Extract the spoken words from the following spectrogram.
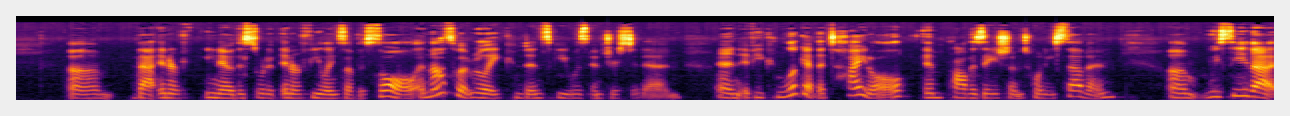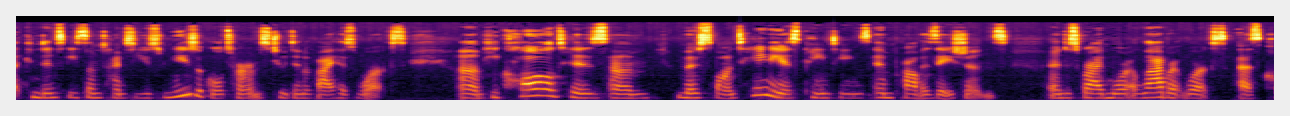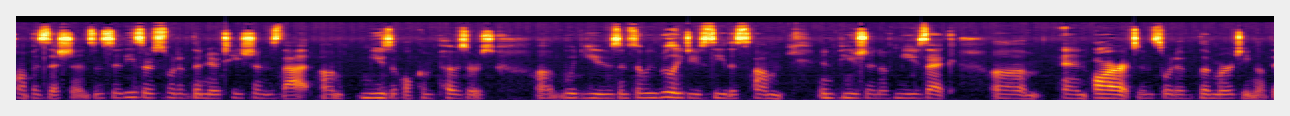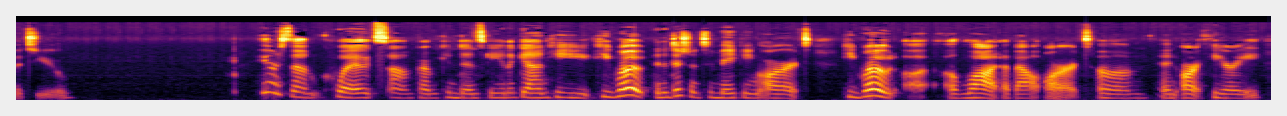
um, that inner, you know, the sort of inner feelings of the soul. And that's what really Kandinsky was interested in. And if you can look at the title, Improvisation 27, um, we see that Kandinsky sometimes used musical terms to identify his works. Um, he called his um, most spontaneous paintings improvisations and described more elaborate works as compositions. And so these are sort of the notations that um, musical composers um, would use. And so we really do see this um, infusion of music and art and sort of the merging of the two. Here are some quotes um, from Kandinsky. And again, he, he wrote, in addition to making art, he wrote a, a lot about art um, and art theory.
